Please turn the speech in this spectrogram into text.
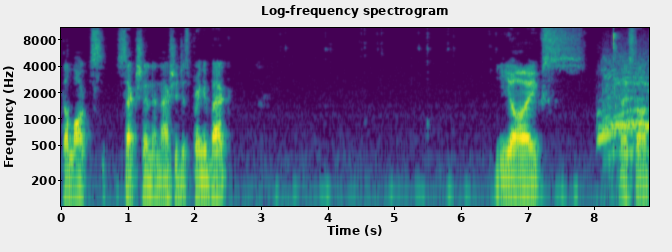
the locked section and actually just bring it back. Yikes. Nice dog.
